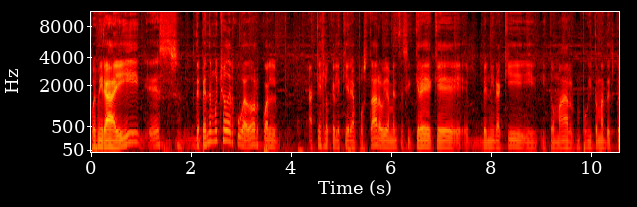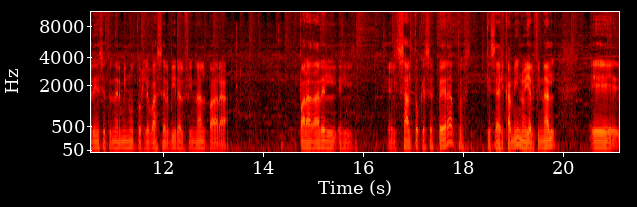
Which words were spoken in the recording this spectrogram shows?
Pues mira, ahí es depende mucho del jugador cuál a qué es lo que le quiere apostar. Obviamente, si cree que eh, venir aquí y, y tomar un poquito más de experiencia y tener minutos le va a servir al final para para dar el, el- el salto que se espera, pues que sea el camino y al final eh,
